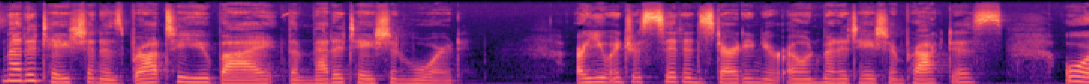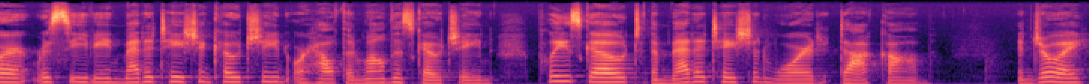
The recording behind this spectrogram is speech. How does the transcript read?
meditation is brought to you by the Meditation Ward. Are you interested in starting your own meditation practice or receiving meditation coaching or health and wellness coaching? Please go to themeditationward.com. Enjoy.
